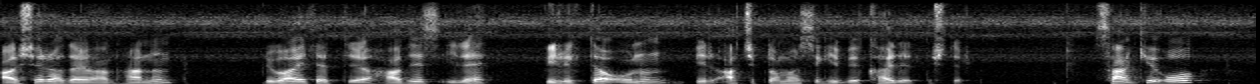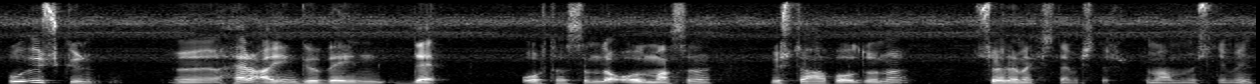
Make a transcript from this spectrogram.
Ayşe radıyallahu rivayet ettiği hadis ile birlikte onun bir açıklaması gibi kaydetmiştir. Sanki o bu üç gün e, her ayın göbeğinde ortasında olmasının müstehap olduğunu söylemek istemiştir. İmam Müslim'in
